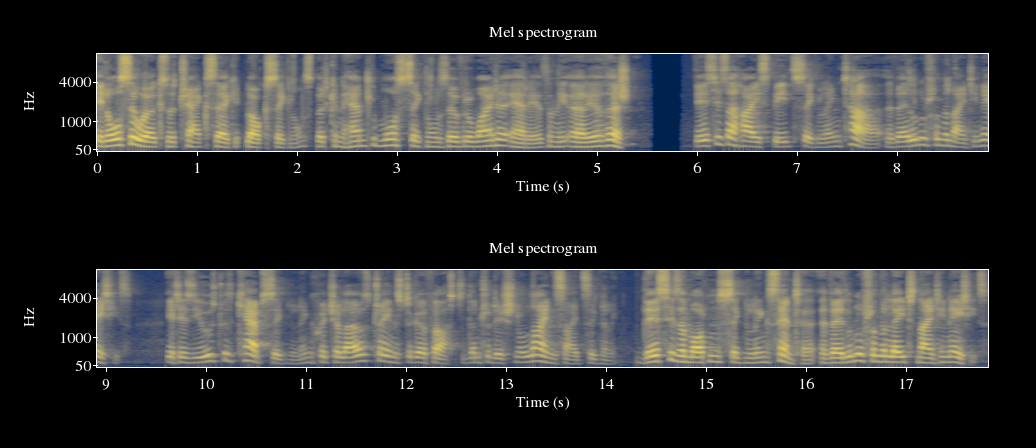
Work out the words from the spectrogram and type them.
It also works with track circuit block signals, but can handle more signals over a wider area than the earlier version. This is a high-speed signaling tower, available from the 1980s. It is used with cab signaling, which allows trains to go faster than traditional line-side signaling. This is a modern signaling center, available from the late 1980s.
